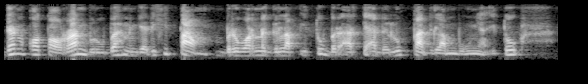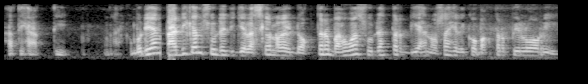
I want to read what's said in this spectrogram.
dan kotoran berubah menjadi hitam. Berwarna gelap itu berarti ada luka di lambungnya. Itu hati-hati. Nah, kemudian tadi kan sudah dijelaskan oleh dokter bahwa sudah terdiagnosa Helicobacter pylori.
